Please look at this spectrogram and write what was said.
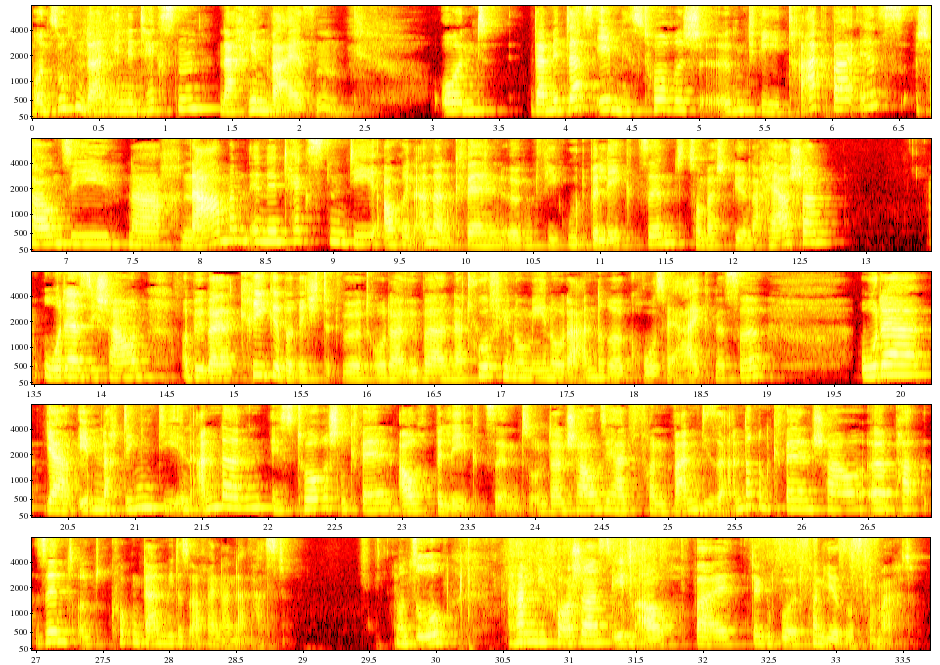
und suchen dann in den Texten nach Hinweisen. Und damit das eben historisch irgendwie tragbar ist, schauen sie nach Namen in den Texten, die auch in anderen Quellen irgendwie gut belegt sind, zum Beispiel nach Herrschern oder sie schauen, ob über Kriege berichtet wird oder über Naturphänomene oder andere große Ereignisse. Oder ja, eben nach Dingen, die in anderen historischen Quellen auch belegt sind. Und dann schauen sie halt, von wann diese anderen Quellen äh, sind und gucken dann, wie das aufeinander passt. Und so haben die Forscher es eben auch bei der Geburt von Jesus gemacht.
